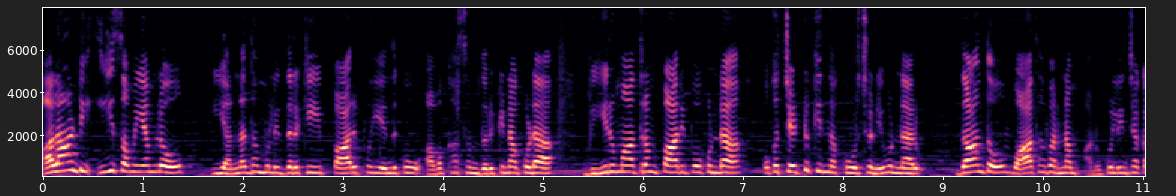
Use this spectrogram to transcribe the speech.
అలాంటి ఈ సమయంలో ఈ అన్నదమ్ములిద్దరికీ పారిపోయేందుకు అవకాశం దొరికినా కూడా వీరు మాత్రం పారిపోకుండా ఒక చెట్టు కింద కూర్చొని ఉన్నారు. దాంతో వాతావరణం అనుకూలించక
